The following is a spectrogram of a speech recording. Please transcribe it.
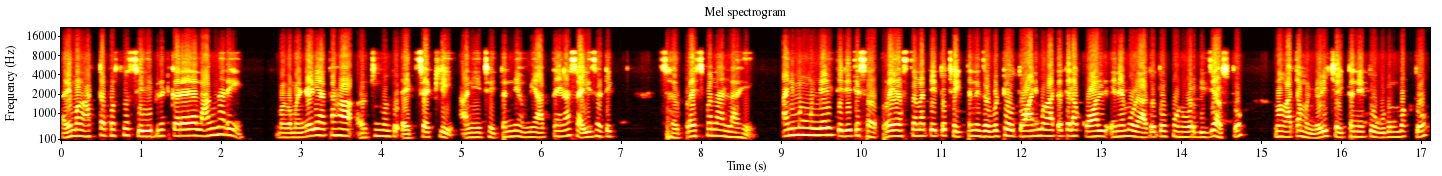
अरे मग आतापासून सेलिब्रेट करायला लागणार आहे. मग मंडळी आता हा अर्जुन म्हणतो एक्झॅक्टली आणि चैतन्य मी आता आहे ना सायलीसाठी सरप्राईज पण आणला आहे. आणि मग मंडळी त्याचे ते सरप्राईज असताना ते तो चैतन्य जवळ ठेवतो आणि मग आता त्याला कॉल येण्यामुळे आता तो फोनवर बिझी असतो. मग आता मंडळी चैतन्य तो उघडून बघतो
